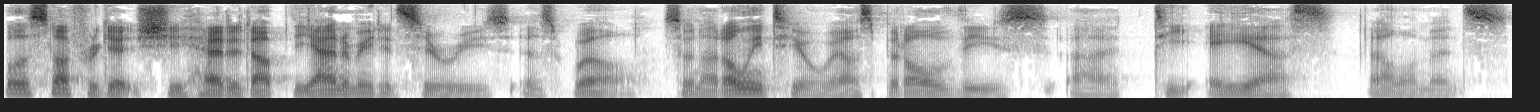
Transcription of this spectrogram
Well, let's not forget she headed up the animated series as well. So not only TOS, but all of these uh, TAS elements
